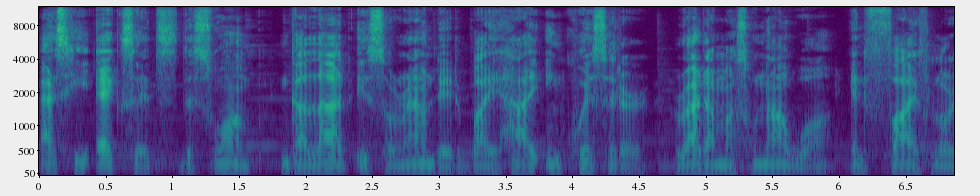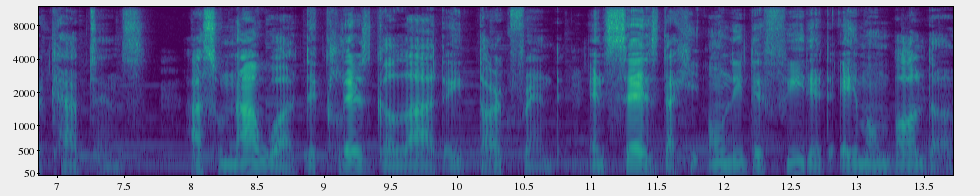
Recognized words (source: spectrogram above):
As he exits the swamp, Galad is surrounded by High Inquisitor Radam Asunawa and five Lord Captains. Asunawa declares Galad a Dark Friend and says that he only defeated Eamon Valda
